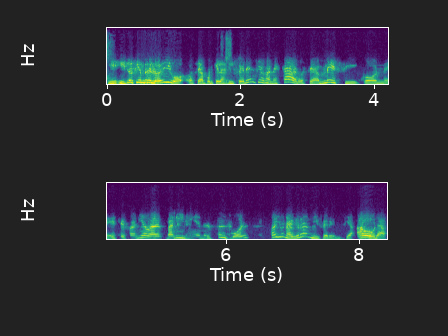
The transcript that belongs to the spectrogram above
Y, yo siempre lo digo, o sea, porque las diferencias van a estar, o sea, Messi con Estefanía Banini en el fútbol, hay una gran diferencia. Ahora,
